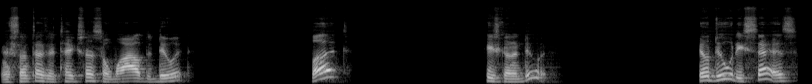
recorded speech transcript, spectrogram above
And sometimes it takes us a while to do it. But he's going to do it. He'll do what he says.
